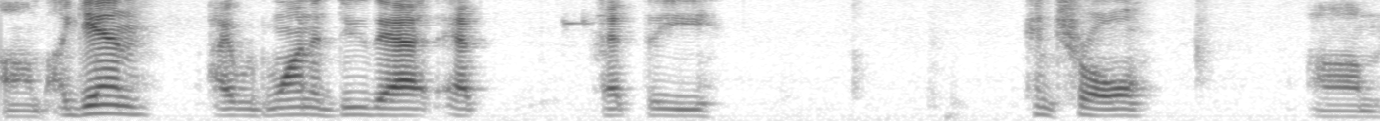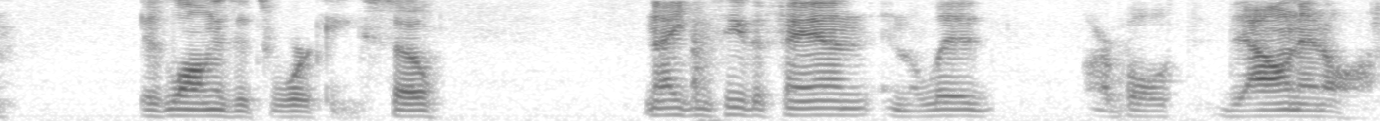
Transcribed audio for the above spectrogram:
Um, again, I would want to do that at, at the control um, as long as it's working. So now you can see the fan and the lid are both down and off.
